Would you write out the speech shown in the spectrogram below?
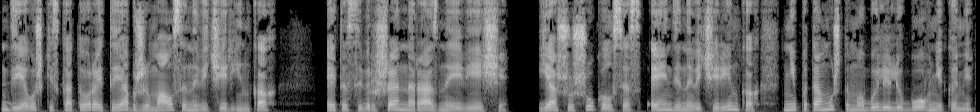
девушки, с которой ты обжимался на вечеринках. Это совершенно разные вещи. Я шушукался с Энди на вечеринках не потому, что мы были любовниками,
